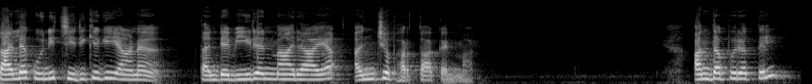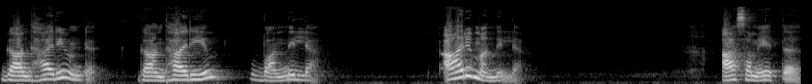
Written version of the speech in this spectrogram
തല കുനിച്ചിരിക്കുകയാണ് തന്റെ വീരന്മാരായ അഞ്ച് ഭർത്താക്കന്മാർ. അന്തപുരത്തിൽ ഗാന്ധാരിയുണ്ട്. ഗാന്ധാരിയും വന്നില്ല. ആരും വന്നില്ല. ആ സമയത്ത്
